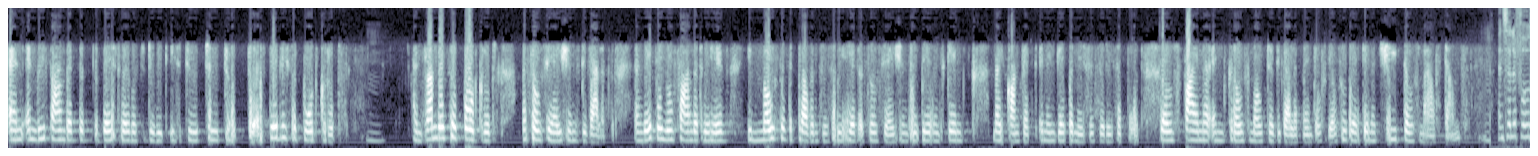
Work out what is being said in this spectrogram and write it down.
And, and we found that the, the best way was to do it is to, to, to, to establish support groups. Mm. And from those support groups, associations developed. And therefore you'll find that we have, in most of the provinces, we have associations where parents can make contact and then get the necessary support. Those finer and gross motor developmental skills so they can achieve those milestones. And so, for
